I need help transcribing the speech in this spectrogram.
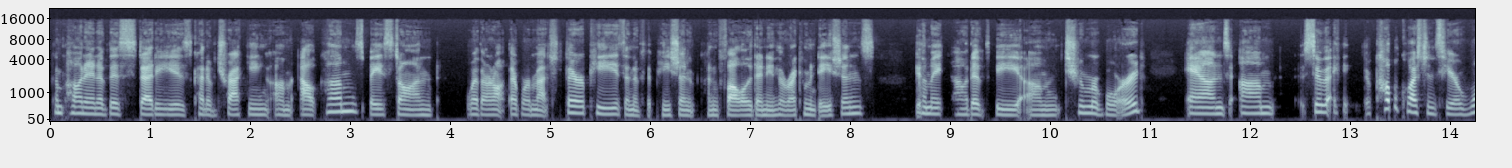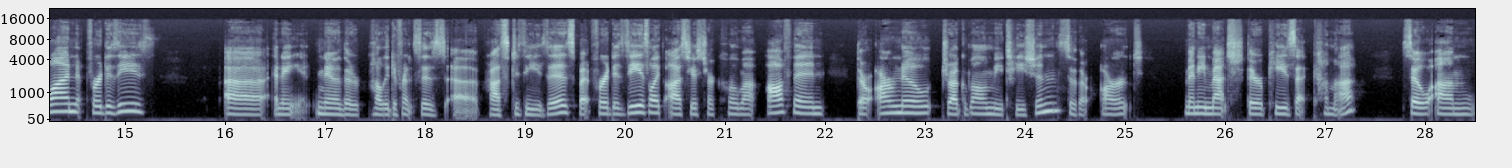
component of this study is kind of tracking um, outcomes based on whether or not there were matched therapies and if the patient kind of followed any of the recommendations coming out of the um, tumor board. And um, so I think there are a couple questions here. One for disease, uh, and I know there are probably differences uh, across diseases, but for a disease like osteosarcoma, often there are no druggable mutations, so there aren't many matched therapies that come up. So, um,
